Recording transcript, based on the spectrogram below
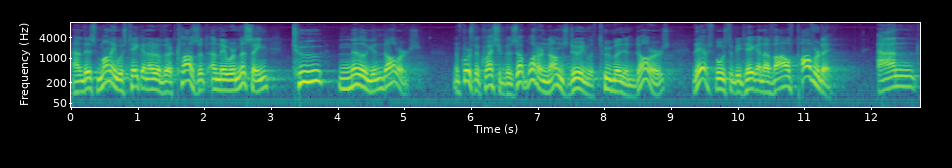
and this money was taken out of their closet, and they were missing $2 million. And of course, the question goes up what are nuns doing with $2 million? They're supposed to be taking a vow of poverty. And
